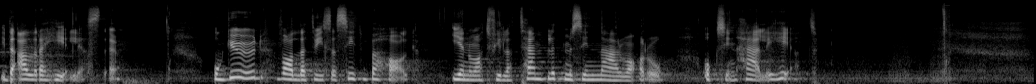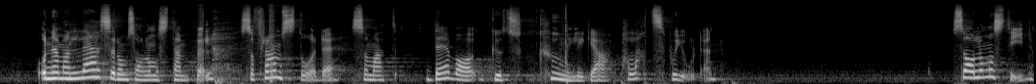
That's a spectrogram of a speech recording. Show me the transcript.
i det allra heligaste. Och Gud valde att visa sitt behag genom att fylla templet med sin närvaro och sin härlighet. Och när man läser om Salomos tempel så framstår det som att det var Guds kungliga palats på jorden. Salomos tid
